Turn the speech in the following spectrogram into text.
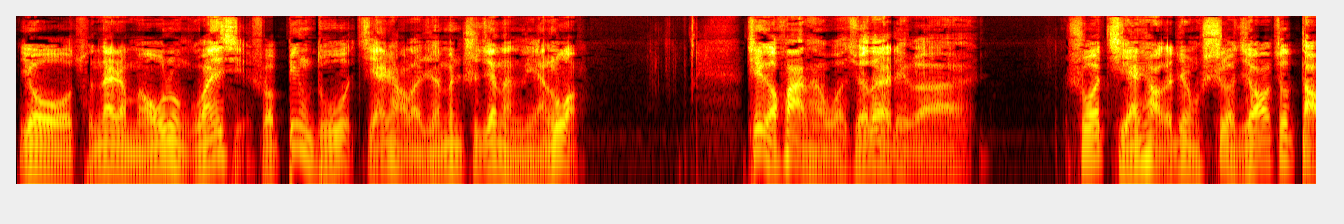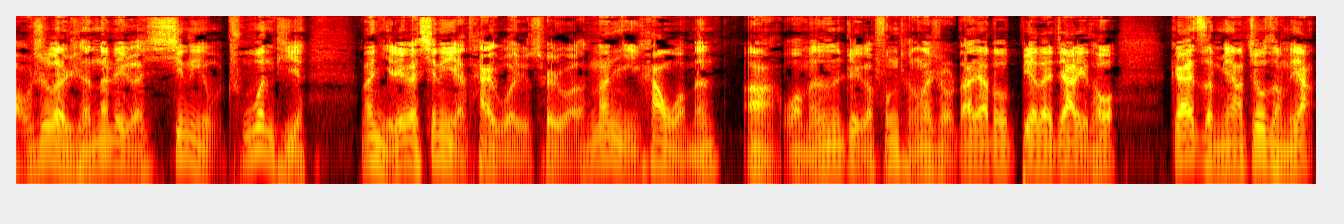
又存在着某种关系。说病毒减少了人们之间的联络。这个话呢，我觉得这个。说减少了这种社交，就导致了人的这个心理出问题。那你这个心理也太过于脆弱了。那你看我们啊，我们这个封城的时候，大家都憋在家里头，该怎么样就怎么样。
